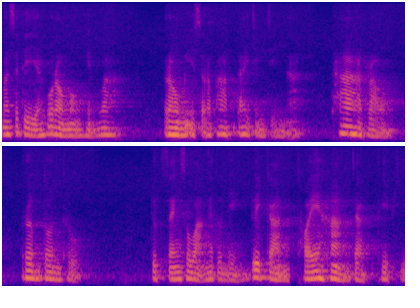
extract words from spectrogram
มาสติอยากพวกเรามองเห็นว่า เรามีอิสรภาพได้จริง ๆ นะ ถ้าเราเริ่มต้นถูก จุดแสงสว่างให้ตนเอง ด้วยการถอยห่างจากพีพี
